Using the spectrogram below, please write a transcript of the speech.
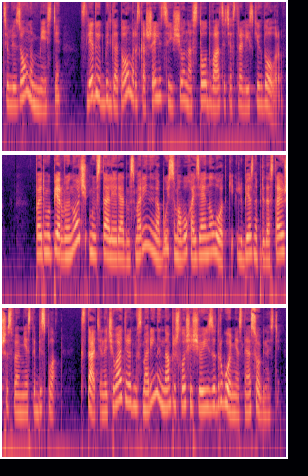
в цивилизованном месте, следует быть готовым раскошелиться еще на 120 австралийских долларов. Поэтому первую ночь мы встали рядом с Мариной на буй самого хозяина лодки, любезно предоставившего свое место бесплатно. Кстати, ночевать рядом с Мариной нам пришлось еще и из-за другой местной особенности –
